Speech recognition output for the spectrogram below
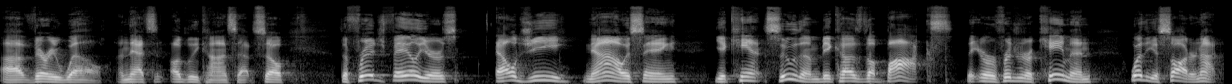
uh, very well, and that's an ugly concept. So the fridge failures, LG now is saying you can't sue them because the box that your refrigerator came in, whether you saw it or not,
